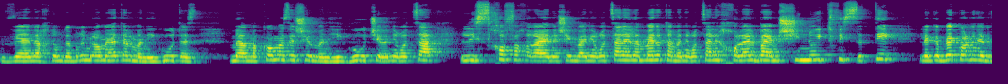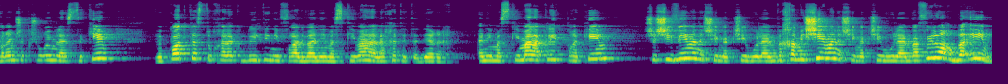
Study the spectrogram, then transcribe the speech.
ואנחנו מדברים לא מעט על מנהיגות אז מהמקום הזה של מנהיגות של אני רוצה לסחוף אחרי אנשים ואני רוצה ללמד אותם ואני רוצה לחולל בהם שינוי תפיסתי לגבי כל מיני דברים שקשורים לעסקים ופודקאסט הוא חלק בלתי נפרד ואני מסכימה ללכת את הדרך. אני מסכימה להקליט פרקים ש-70 אנשים יקשיבו להם ו-50 אנשים יקשיבו להם ואפילו 40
